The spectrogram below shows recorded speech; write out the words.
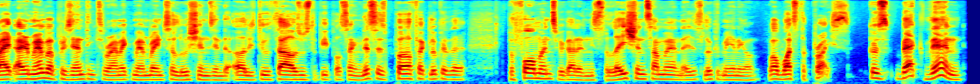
right? I remember presenting ceramic membrane solutions in the early 2000s to people saying, "This is perfect. Look at the performance. We got an installation somewhere," and they just look at me and they go, "Well, what's the price?" Because back then,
